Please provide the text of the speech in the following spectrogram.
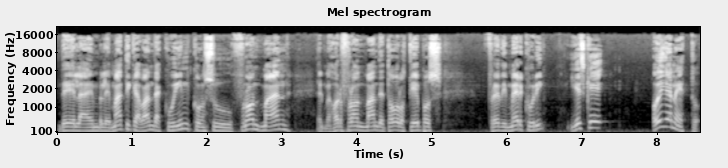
de la emblemática banda Queen con su frontman, el mejor frontman de todos los tiempos, Freddie Mercury. Y es que, oigan esto,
